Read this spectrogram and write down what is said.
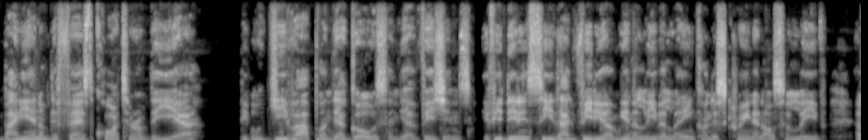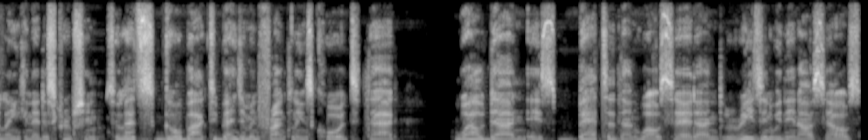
by the end of the first quarter of the year, people give up on their goals and their visions. If you didn't see that video, I'm going to leave a link on the screen and also leave a link in the description. So let's go back to Benjamin Franklin's quote that well done is better than well said and reason within ourselves.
